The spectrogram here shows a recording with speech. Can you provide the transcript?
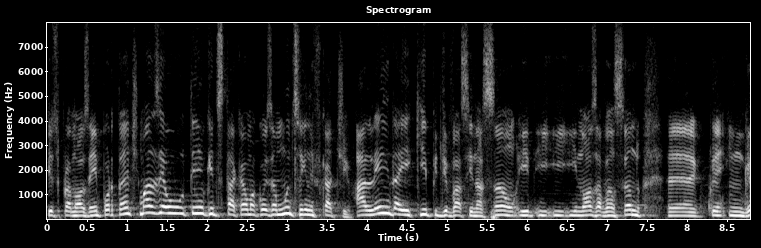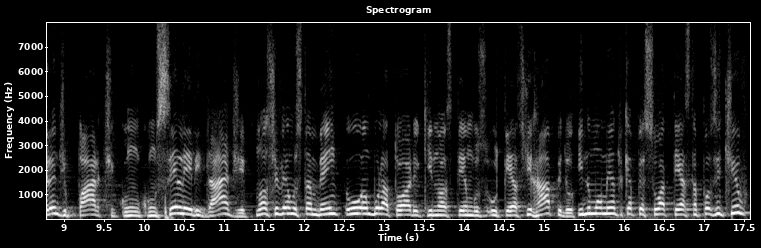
Isso para nós é importante. Mas eu tenho que destacar uma coisa muito significativa. Além da equipe de vacinação e, e, e nós avançando eh, em grande parte com, com celeridade, nós tivemos também o ambulatório que nós temos o teste rápido e no momento que a pessoa testa positivo,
